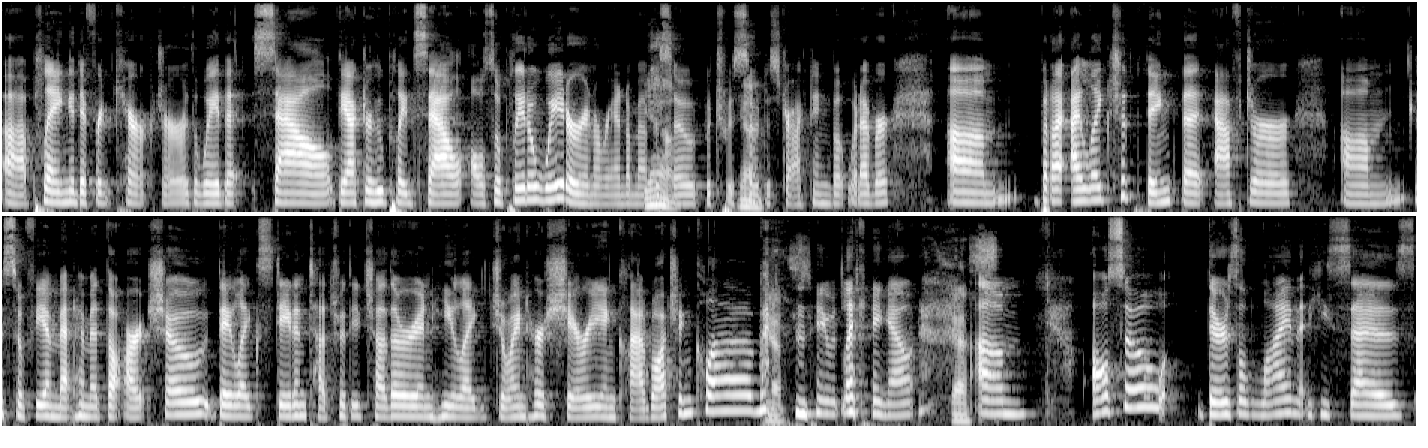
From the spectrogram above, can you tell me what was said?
uh, playing a different character. The way that Sal, the actor who played Sal, also played a waiter in a random episode, yeah. which was yeah. so distracting, but whatever. Um, but I, I, like to think that after um, Sophia met him at the art show, they like stayed in touch with each other, and he like joined her sherry and cloud watching club. Yes. they would like hang out. Yes. Um, also, there's a line that he says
